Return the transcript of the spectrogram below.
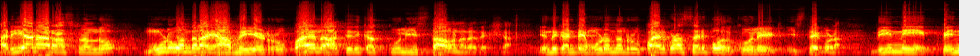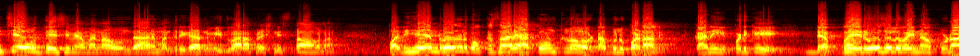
హర్యానా రాష్ట్రంలో మూడు వందల యాభై ఏడు రూపాయలు అత్యధిక కూలీ ఇస్తా ఉన్నారు అధ్యక్ష. ఎందుకంటే మూడు వందల రూపాయలు కూడా సరిపోదు కూలీ ఇస్తే కూడా. దీన్ని పెంచే ఉద్దేశం ఏమైనా ఉందా అని మంత్రి గారిని మీ ద్వారా ప్రశ్నిస్తా ఉన్నాను. పదిహేను రోజులకు ఒక్కసారి అకౌంట్లో డబ్బులు పడాలి. కానీ ఇప్పటికీ డెబ్బై రోజులు అయినా కూడా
